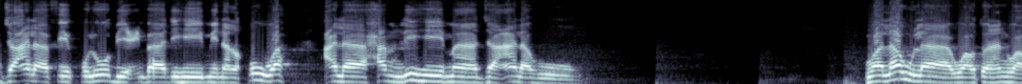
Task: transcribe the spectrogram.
جعل في قلوب عباده من القوة على حمله ما جعله ولولا วาวตัวนั้นวา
